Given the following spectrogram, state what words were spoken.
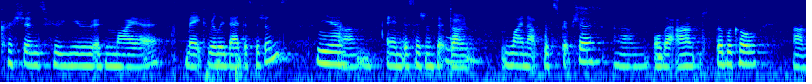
Christians who you admire make really bad decisions Yeah. um, and decisions that don't line up with scripture um, or that aren't biblical. Um,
